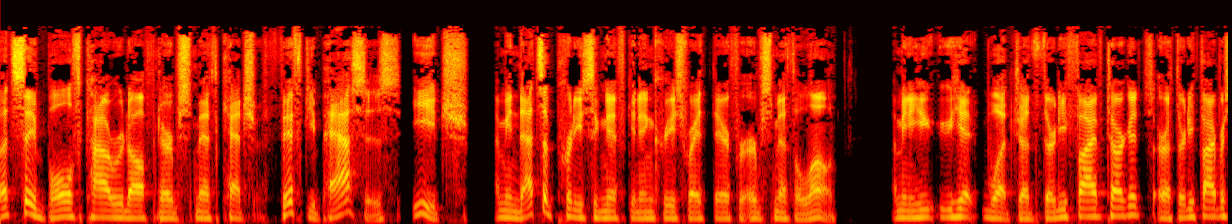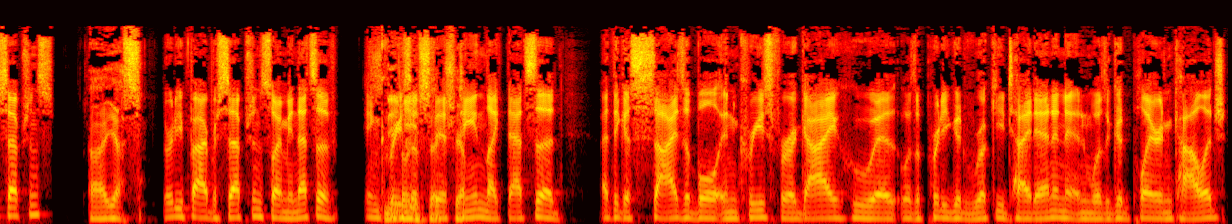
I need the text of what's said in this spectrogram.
let's say, both Kyle Rudolph and Irv Smith catch 50 passes each, I mean, that's a pretty significant increase right there for Irv Smith alone. I mean, he, he hit what, Judd, 35 targets or 35 receptions? Uh, yes. 35 receptions. So, I mean, that's a increase of 36, 15. Like, that's a, I think, a sizable increase for a guy who uh, was a pretty good rookie tight end and, and was a good player in college.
